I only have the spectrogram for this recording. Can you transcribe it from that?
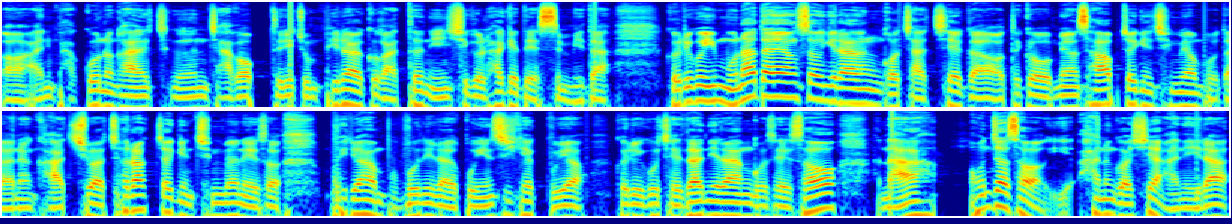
어, 아니 바꾸는 가는 작업들이 좀 필요할 것 같은 인식을 하게 됐습니다. 그리고 이 문화 다양성이라는 것 자체가 어떻게 보면 사업적인 측면보다는 가치와 철학적인 측면에서 필요한 부분이라고 인식했고요. 그리고 재단이라는 곳에서 나 혼자서 이- 하는 것이 아니라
